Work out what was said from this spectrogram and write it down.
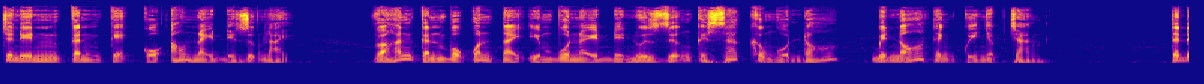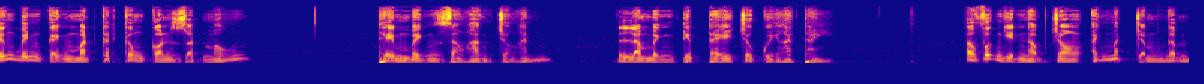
Cho nên cần cái cổ áo này để giữ lại. Và hắn cần bộ quan tài yểm bùa này để nuôi dưỡng cái xác không hồn đó, Biến nó thành quỷ nhập tràng. Ta đứng bên cạnh mặt cắt không còn giọt máu. Thêm mình giao hàng cho hắn, Là mình tiếp tay cho quỷ hạt thay. Ông Phước nhìn học trò ánh mắt trầm ngâm.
